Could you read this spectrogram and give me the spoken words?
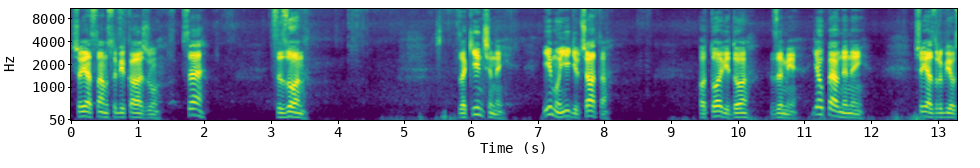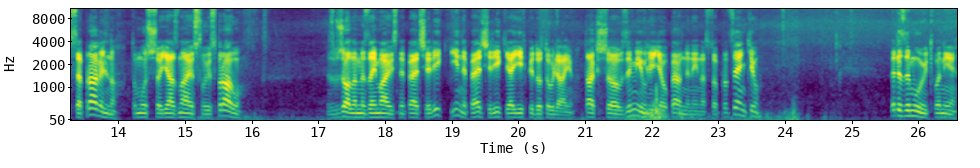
що я сам собі кажу, все, сезон закінчений і мої дівчата готові до зими. Я впевнений, що я зробив все правильно, тому що я знаю свою справу. З бджолами займаюся не перший рік і не перший рік я їх підготовляю. Так що в зимівлі я впевнений на 100%. Перезимують вони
